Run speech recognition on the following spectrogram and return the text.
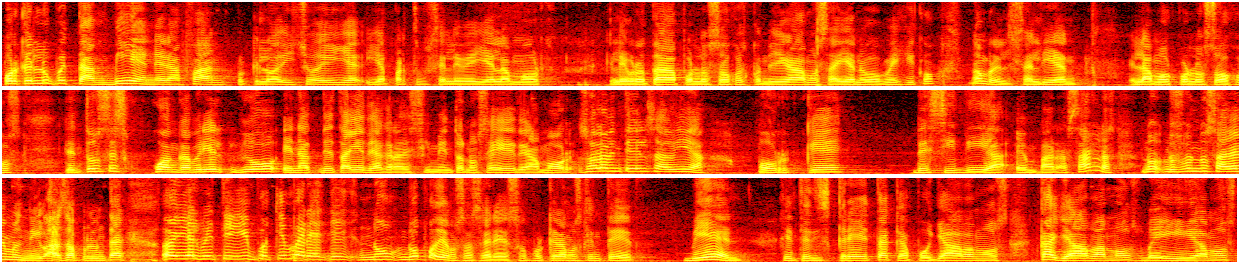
Porque Lupe también era fan, porque lo ha dicho ella, y aparte pues, se le veía el amor que le brotaba por los ojos cuando llegábamos allá a Nuevo México. No, hombre, le salían el amor por los ojos. Entonces, Juan Gabriel, yo en detalle de agradecimiento, no sé, de amor, solamente él sabía por qué decidía embarazarlas. No, nosotros no sabemos, ni vas a preguntar, oye, Albertín, ¿por qué qué?". No, no podíamos hacer eso, porque éramos gente bien, gente discreta, que apoyábamos, callábamos, veíamos,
